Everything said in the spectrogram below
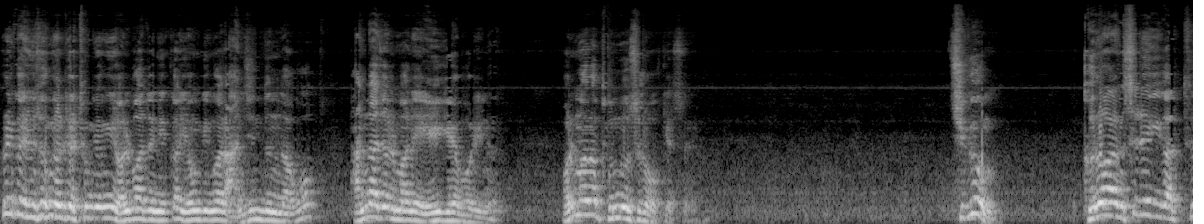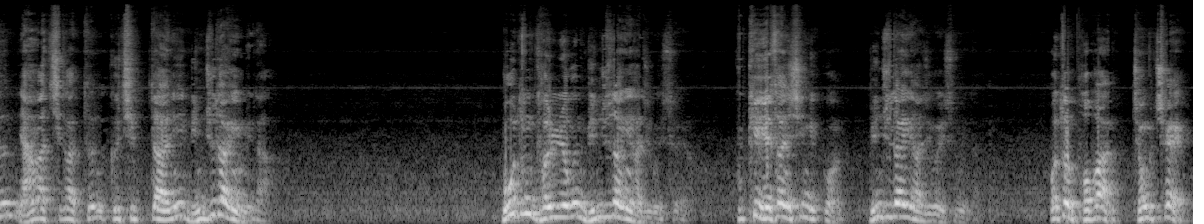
그러니까 윤석열 대통령이 열받으니까 영빈관 안 짓는다고 반나절 만에 얘기해버리는 얼마나 분노스러웠겠어요. 지금 그러한 쓰레기 같은 양아치 같은 그 집단이 민주당입니다. 모든 권력은 민주당이 가지고 있어요. 국회 예산 심의권 민주당이 가지고 있습니다. 어떤 법안, 정책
